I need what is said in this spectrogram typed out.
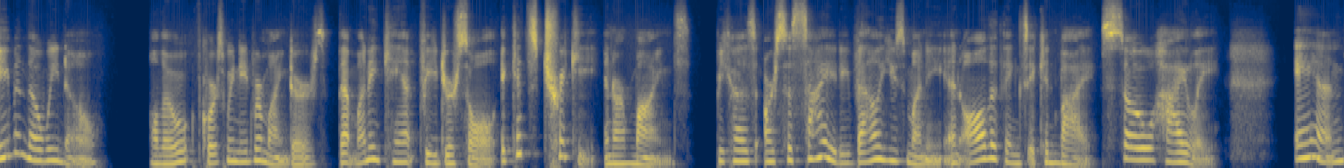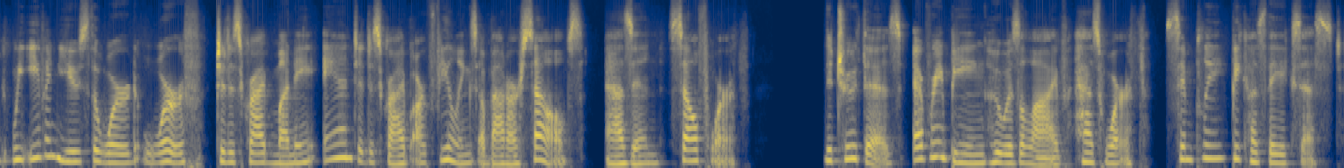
Even though we know, although of course we need reminders, that money can't feed your soul, it gets tricky in our minds because our society values money and all the things it can buy so highly and we even use the word worth to describe money and to describe our feelings about ourselves, as in self worth. The truth is, every being who is alive has worth simply because they exist.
